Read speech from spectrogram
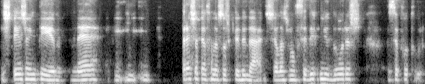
esteja inteiro, né? E, e, e preste atenção nas suas prioridades, elas vão ser definidoras do seu futuro.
